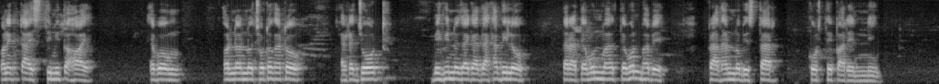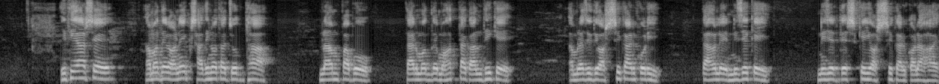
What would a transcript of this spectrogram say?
অনেকটা স্তীমিত হয় এবং অন্যান্য ছোটোখাটো একটা জোট বিভিন্ন জায়গায় দেখা দিল তারা তেমন তেমনভাবে প্রাধান্য বিস্তার করতে পারেননি। ইতিহাসে আমাদের অনেক স্বাধীনতা যোদ্ধা নাম পাবো, তার মধ্যে মহাত্মা গান্ধীকে আমরা যদি অস্বীকার করি, তাহলে নিজেকেই, নিজের দেশকেই অস্বীকার করা হয়।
